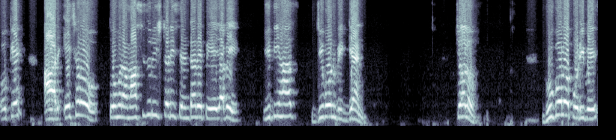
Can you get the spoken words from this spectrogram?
ওকে আর এছাড়াও তোমরা মাসিদুর স্টাডি সেন্টারে পেয়ে যাবে ইতিহাস, জীবন বিজ্ঞান। চলো, ভূগোল ও পরিবেশ,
